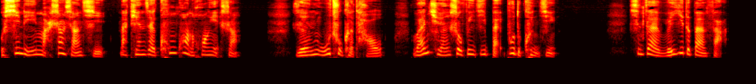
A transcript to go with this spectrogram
我心里马上想起那天在空旷的荒野上，人无处可逃。完全受飞机摆布的困境，现在唯一的办法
